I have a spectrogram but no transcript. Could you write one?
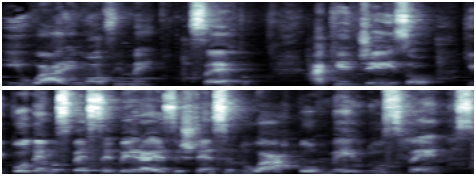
e o ar em movimento, tá certo? Aqui diz, ó, que podemos perceber a existência do ar por meio dos ventos.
